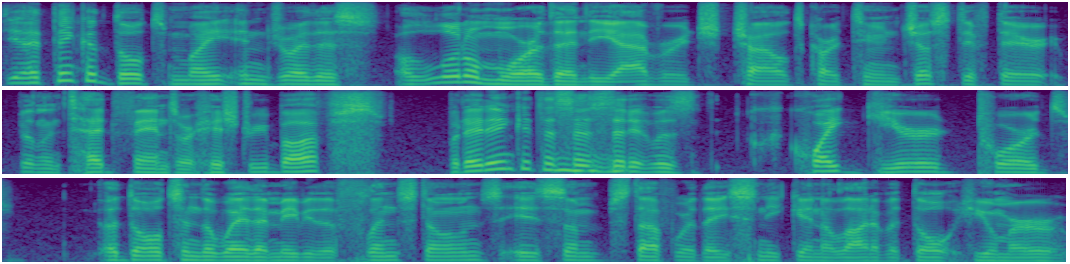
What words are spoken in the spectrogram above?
Yeah, I think adults might enjoy this a little more than the average child's cartoon, just if they're Bill and Ted fans or history buffs. But I didn't get the sense Mhm. that it was quite geared towards adults in the way that maybe the Flintstones is some stuff where they sneak in a lot of adult humor,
